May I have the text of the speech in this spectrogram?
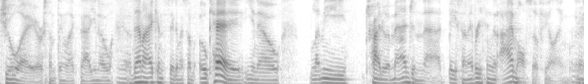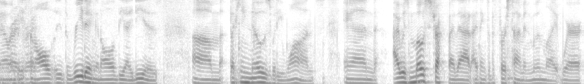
joy or something like that you know? Yeah. then i can say to myself okay you know let me try to imagine that based on everything that i'm also feeling you Right, know and right, based on all the the reading and all of the ideas. Um, but he knows what he wants. And i was most struck by that i think for the first time in moonlight where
